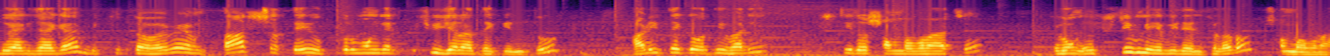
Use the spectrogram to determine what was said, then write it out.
দু এক জায়গায় বিক্ষিপ্তভাবে এবং তার সাথে উত্তরবঙ্গের কিছু জেলাতে কিন্তু ভারী থেকে অতি ভারী বৃষ্টিরও সম্ভাবনা আছে এবং এক্সট্রিমলি হেভি রেনফলেরও সম্ভাবনা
